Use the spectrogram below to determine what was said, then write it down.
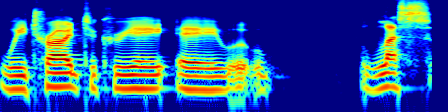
we tried to create a less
